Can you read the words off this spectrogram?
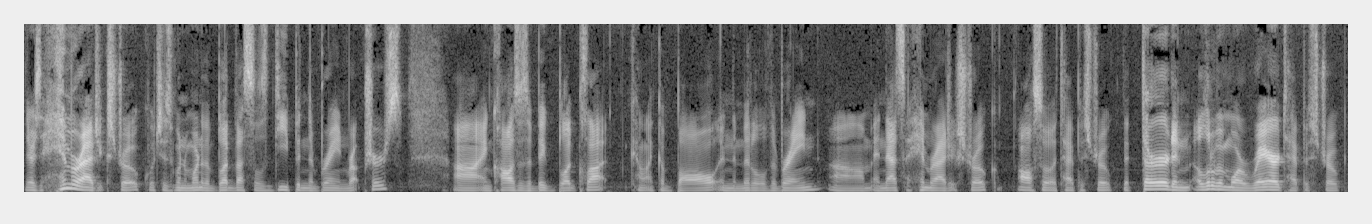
There's a hemorrhagic stroke, which is when one of the blood vessels deep in the brain ruptures uh, and causes a big blood clot, kind of like a ball in the middle of the brain. Um, and that's a hemorrhagic stroke, also a type of stroke. The third and a little bit more rare type of stroke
